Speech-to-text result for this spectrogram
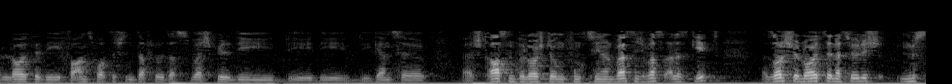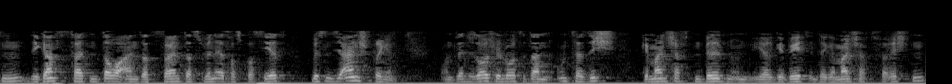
Leute, die verantwortlich sind dafür, dass zum Beispiel die, die, die, die ganze äh, Straßenbeleuchtung funktioniert weiß nicht, was alles gibt. Solche Leute natürlich müssen die ganze Zeit im Dauereinsatz sein, dass wenn etwas passiert, müssen sie einspringen. Und wenn solche Leute dann unter sich Gemeinschaften bilden und ihr Gebet in der Gemeinschaft verrichten,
